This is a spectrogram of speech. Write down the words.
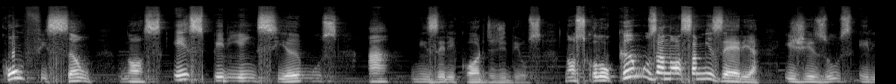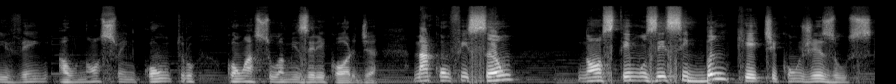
confissão nós experienciamos a misericórdia de Deus. Nós colocamos a nossa miséria e Jesus, ele vem ao nosso encontro com a sua misericórdia. Na confissão, nós temos esse banquete com Jesus.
